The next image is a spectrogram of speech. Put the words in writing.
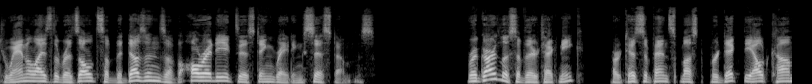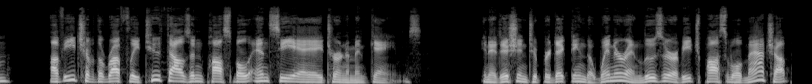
to analyze the results of the dozens of already existing rating systems. Regardless of their technique, participants must predict the outcome of each of the roughly 2,000 possible NCAA tournament games. In addition to predicting the winner and loser of each possible matchup,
